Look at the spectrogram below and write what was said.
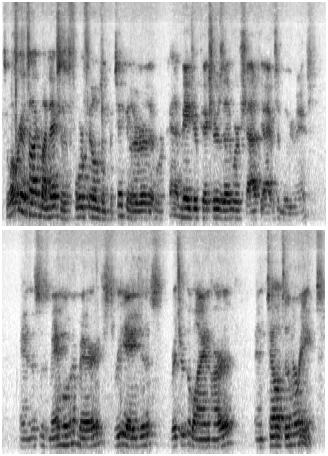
so what we're going to talk about next is four films in particular that were kind of major pictures that were shot at the Iverson Movie Ranch. And this is Man, Woman, and Marriage, Three Ages, Richard the Lionhearted, and Tell It to the Marines.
